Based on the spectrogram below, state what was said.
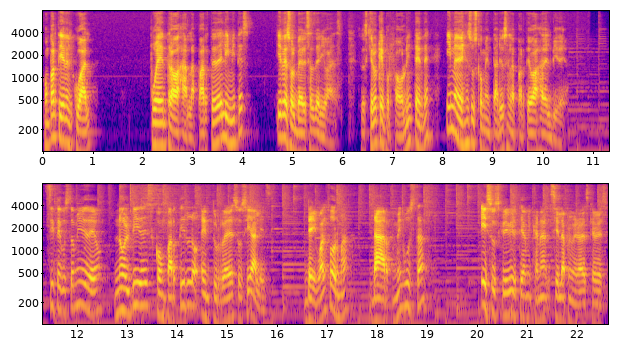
compartí en el cual pueden trabajar la parte de límites y resolver esas derivadas. Entonces quiero que por favor lo intenten y me dejen sus comentarios en la parte baja del video. Si te gustó mi video, no olvides compartirlo en tus redes sociales. De igual forma, dar me gusta y suscribirte a mi canal si es la primera vez que ves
